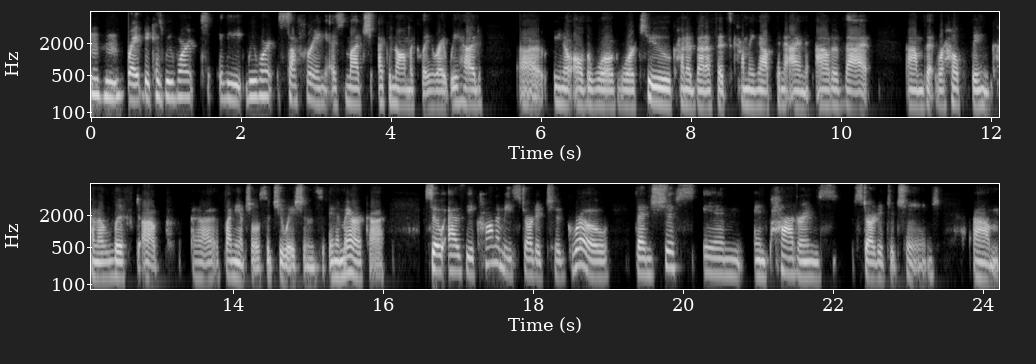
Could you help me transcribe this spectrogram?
mm-hmm. right? Because we weren't the we weren't suffering as much economically, right? We had uh, you know, all the World War II kind of benefits coming up and, and out of that um, that were helping kind of lift up uh, financial situations in America. So as the economy started to grow, then shifts in in patterns started to change. Um,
